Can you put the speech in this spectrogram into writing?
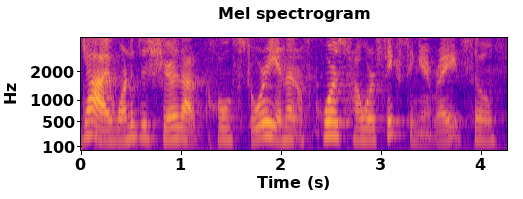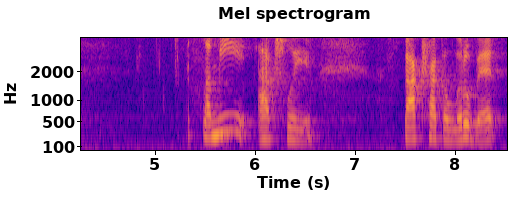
yeah, I wanted to share that whole story and then of course how we're fixing it, right? So let me actually backtrack a little bit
